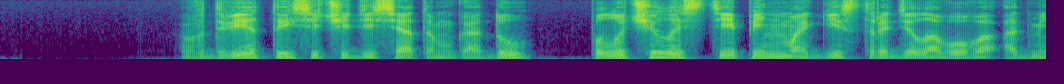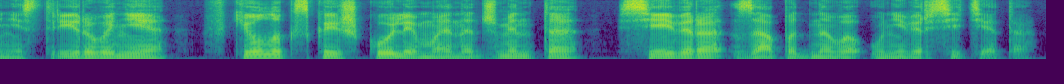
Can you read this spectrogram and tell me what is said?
В 2010 году получила степень магистра делового администрирования в Кёлокской школе менеджмента Северо-Западного университета.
